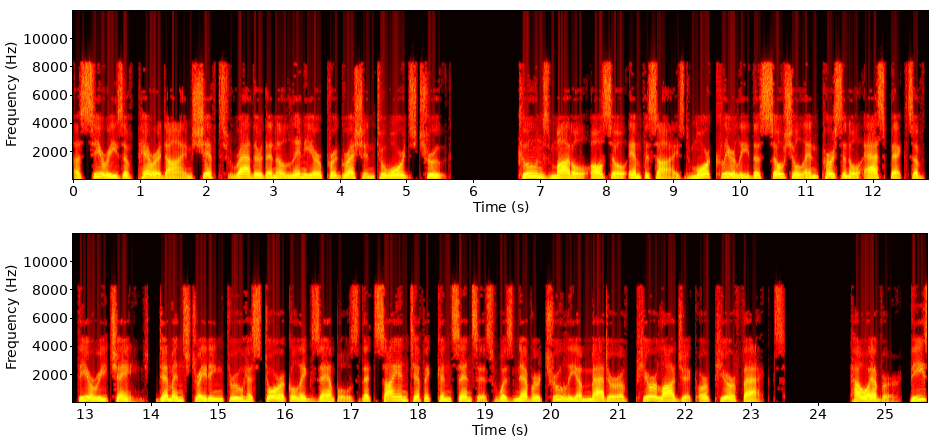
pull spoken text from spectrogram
a series of paradigm shifts rather than a linear progression towards truth. Kuhn's model also emphasized more clearly the social and personal aspects of theory change, demonstrating through historical examples that scientific consensus was never truly a matter of pure logic or pure facts. However, these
